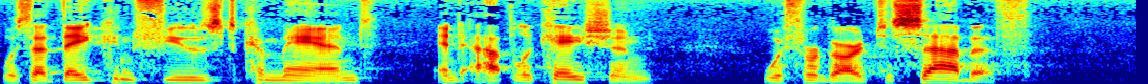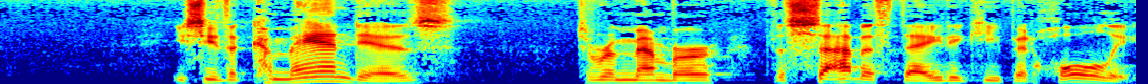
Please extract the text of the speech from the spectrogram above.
was that they confused command and application with regard to Sabbath. You see, the command is to remember the Sabbath day to keep it holy,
